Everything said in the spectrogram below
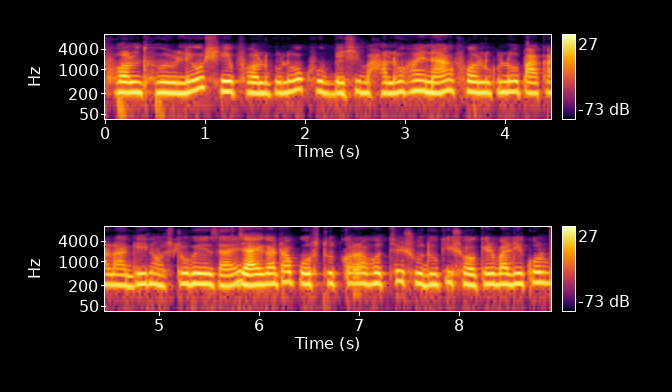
ফল ধরলেও সে ফলগুলো খুব বেশি ভালো হয় না। ফলগুলো পাকার আগেই নষ্ট হয়ে যায়। জায়গাটা প্রস্তুত করা হচ্ছে শুধু কি শখের বাড়ি করব?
